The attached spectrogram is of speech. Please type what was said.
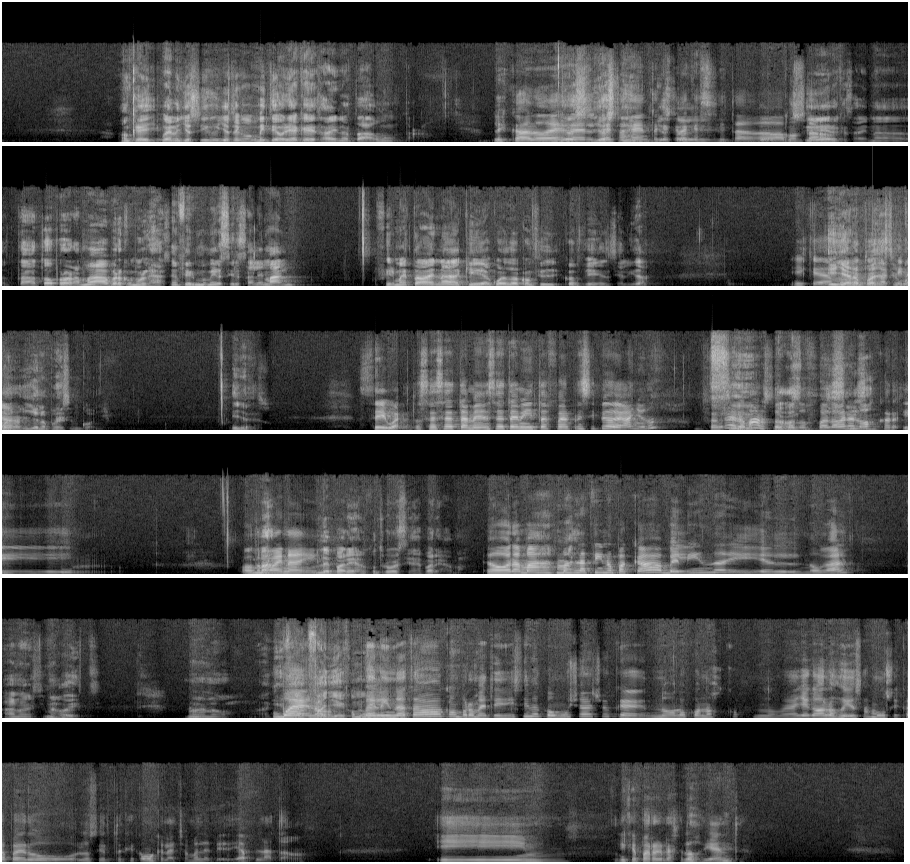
Aunque, bueno, yo sí, yo tengo mi teoría que esa vaina estaba. Les calo es de yo esa sí, gente que cree que sí está yo considero montado. que esa vaina estaba todo programado, pero como les hacen firmar, mira, si le sale mal, firma esta vaina aquí de acuerdo a confi- confidencialidad. Y, Y ya no puedes decir un coño. Y ya no puedes decir un coño. Y ya eso. Sí, bueno, entonces ese, también ese temita fue al principio de año, ¿no? Febrero, Sí, marzo, no, cuando fue a ver sí, el. Oscar y otra Más vaina ahí. De pareja, controversias de pareja más. Ahora más, más latino para acá, Belinda y el Nogal. Ah, no, sí me jodiste. No, no. Aquí Bueno, fallé como. Belinda estaba comprometidísima con un muchacho que no lo conozco, no me ha llegado a los oídos esa música, pero lo cierto es que como que la chama le pedía plata. Y, y que para arreglarse los dientes.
